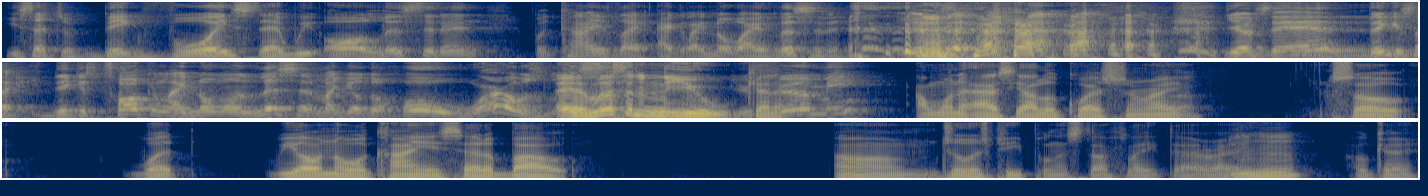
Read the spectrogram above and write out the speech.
He's such a big voice that we all listening, but Kanye's like acting like nobody's listening. You know what I'm saying? You know what I'm saying? Niggas like niggas talking like no one listening. I'm like, yo, the whole world's listening. Hey, listening to you. You Can I- feel me? I want to ask y'all a question, right? So, what we all know what Kanye said about um Jewish people and stuff like that, right? Mm-hmm. Okay.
